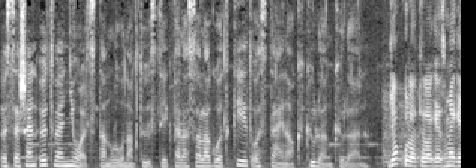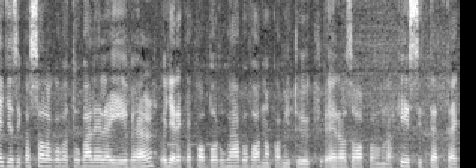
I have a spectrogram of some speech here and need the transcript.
Összesen 58 tanulónak tűzték fel a szalagot két osztálynak külön-külön. Gyakorlatilag ez megegyezik a szalagavatóval elejével. A gyerekek abban ruhában vannak, amit ők erre az alkalomra készítettek.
